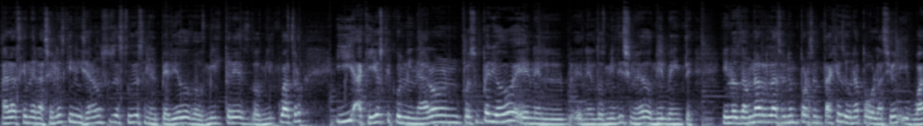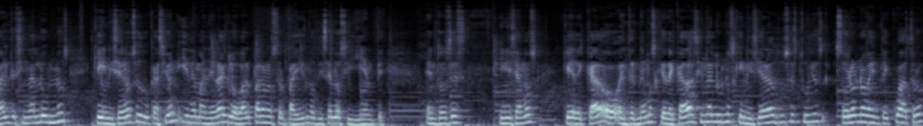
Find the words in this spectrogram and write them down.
a las generaciones que iniciaron sus estudios en el periodo 2003-2004 y aquellos que culminaron pues, su periodo en el, en el 2019-2020 y nos da una relación en porcentajes de una población igual de 100 alumnos que iniciaron su educación y de manera global para nuestro país nos dice lo siguiente. Entonces, iniciamos que de cada, o entendemos que de cada 100 alumnos que iniciaron sus estudios, solo 94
